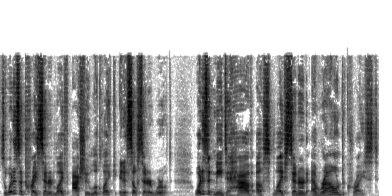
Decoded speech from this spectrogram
So, what does a Christ centered life actually look like in a self centered world? What does it mean to have a life centered around Christ?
